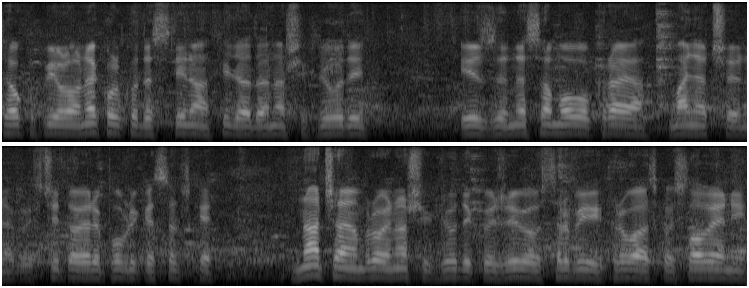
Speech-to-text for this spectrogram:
se okupilo nekoliko desetina hiljada naših ljudi iz ne samo ovog kraja Manjače, nego iz čitave Republike Srpske. Značajan broj naših ljudi koji žive u Srbiji, Hrvatskoj, Sloveniji,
